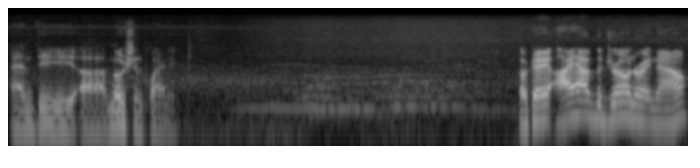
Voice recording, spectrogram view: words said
and the uh, motion planning. Okay, I have the drone right now.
